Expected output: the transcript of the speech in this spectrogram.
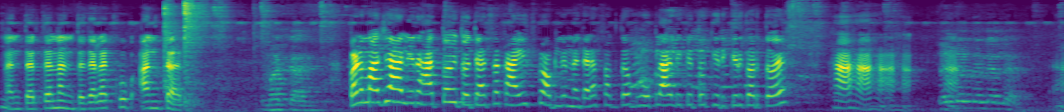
नंतर तर नंतर. त्याला खूप अंतर. मग काय? पण मजा आली राहतोय तो त्याचा काहीच प्रॉब्लेम नाही. त्याला फक्त भूक लागली की तो किरकिर करतोय. हा हा हा हा. हा,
